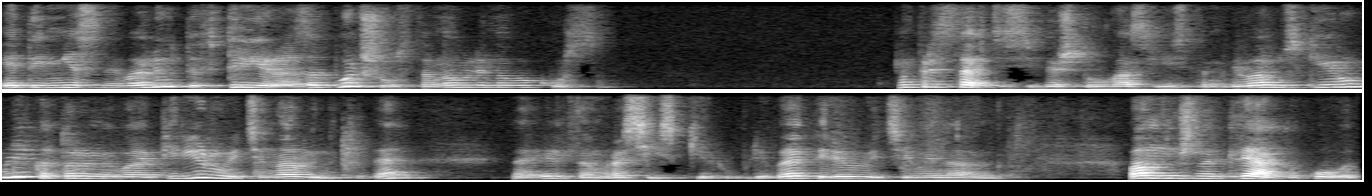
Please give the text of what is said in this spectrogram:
этой местной валюты в три раза больше установленного курса. Ну, представьте себе, что у вас есть там белорусские рубли, которыми вы оперируете на рынке, да? или там российские рубли, вы оперируете ими на рынке. Вам нужно для, какого,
